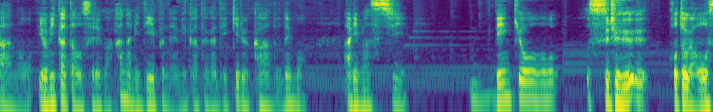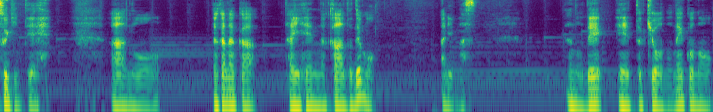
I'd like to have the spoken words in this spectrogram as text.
あの、読み方をすればかなりディープな読み方ができるカードでもありますし、勉強することが多すぎて、あの、なかなか大変なカードでもあります。なので、えっ、ー、と、今日のね、この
